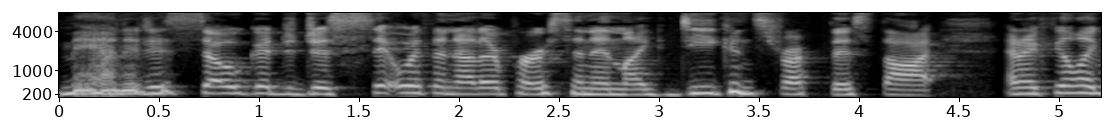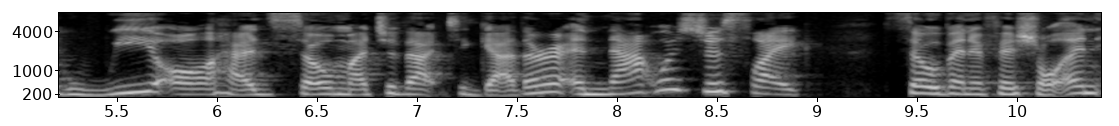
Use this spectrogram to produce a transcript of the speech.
man, it is so good to just sit with another person and like deconstruct this thought. And I feel like we all had so much of that together. And that was just like, so beneficial. And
